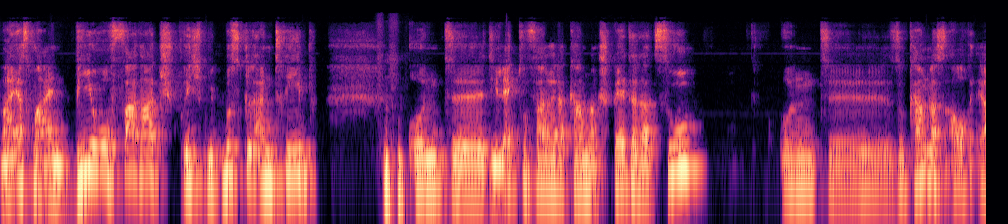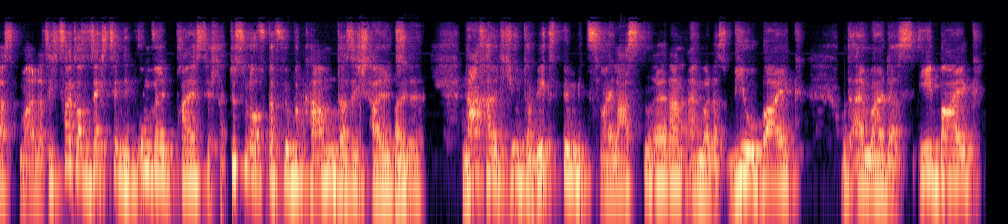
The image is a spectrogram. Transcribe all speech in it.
war erstmal ein Bio-Fahrrad, sprich mit Muskelantrieb. Und äh, die Elektrofahrräder kamen dann später dazu. Und äh, so kam das auch erstmal, dass ich 2016 den Umweltpreis der Stadt Düsseldorf dafür bekam, dass ich halt äh, nachhaltig unterwegs bin mit zwei Lastenrädern, einmal das Biobike und einmal das E-Bike.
